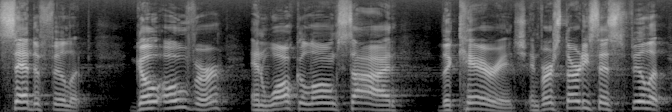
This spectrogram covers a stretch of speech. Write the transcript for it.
said to Philip, Go over and walk alongside the carriage. And verse 30 says, Philip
